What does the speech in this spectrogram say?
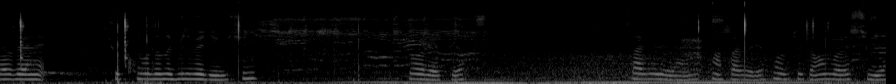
Lazerin şu komutunu bilmediğim için böyle yapıyor. Hasar veriyor yani. Hasar veriyor. Bunu bir zaman böyle siliyor.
